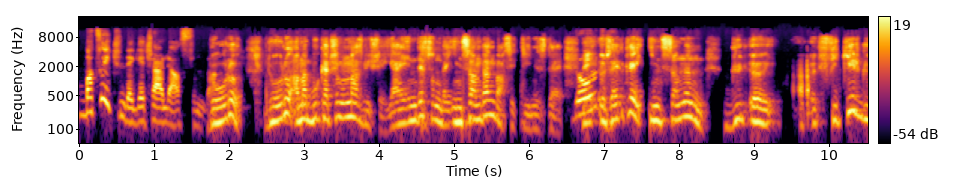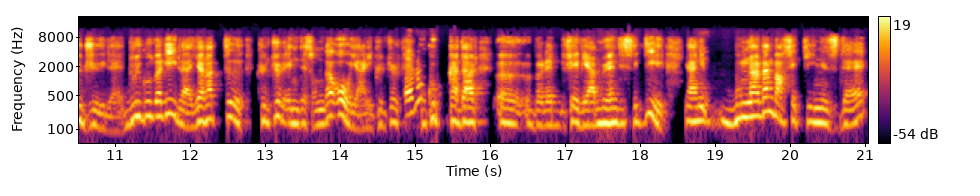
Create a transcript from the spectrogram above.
Batı için de geçerli aslında. Doğru, doğru ama bu kaçınılmaz bir şey. Yani en sonunda insandan bahsettiğinizde doğru. ve özellikle insanın e, fikir gücüyle, duygularıyla yarattığı kültür eninde sonunda o. Yani kültür evet. hukuk kadar e, böyle şey veya mühendislik değil. Yani bunlardan bahsettiğinizde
